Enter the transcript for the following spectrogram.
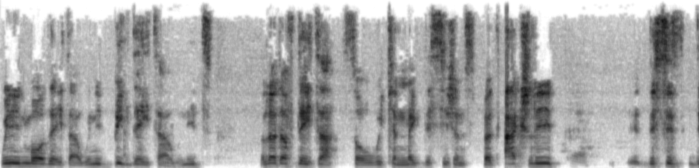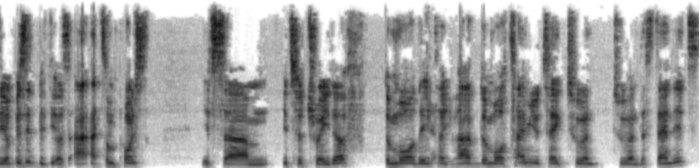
we need more data, we need big data, we need a lot of data so we can make decisions. But actually, yeah. this is the opposite because at some points it's um, it's a trade-off. The more data you have, the more time you take to to understand it,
